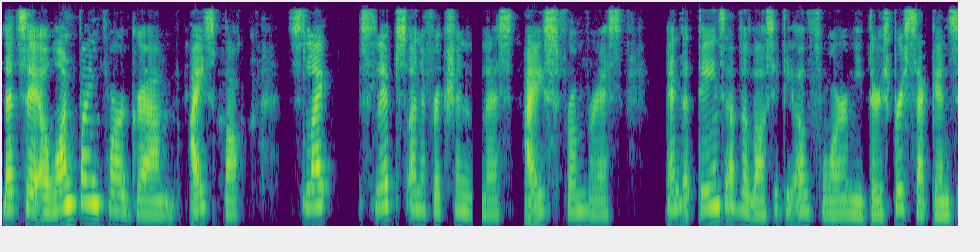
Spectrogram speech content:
Let's say a 1.4 gram ice puck sli slips on a frictionless ice from rest and attains a velocity of 4 meters per second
